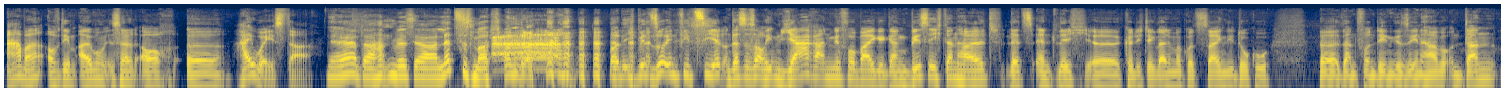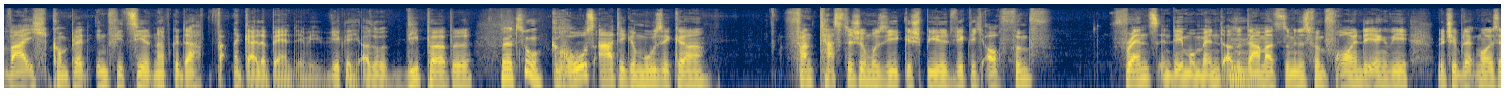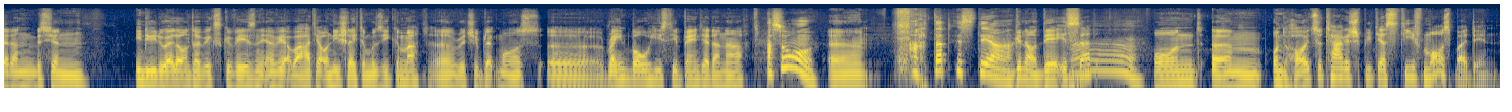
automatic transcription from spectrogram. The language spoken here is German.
Aber auf dem Album ist halt auch äh, Highway Star. Ja, da hatten wir es ja letztes Mal schon. Und ich bin so infiziert und das ist auch eben Jahre an mir vorbeigegangen, bis ich dann halt letztendlich, äh, könnte ich dir gleich mal kurz zeigen, die Doku äh, dann von denen gesehen habe. Und dann war ich komplett infiziert und habe gedacht, was eine geile Band irgendwie. Wirklich. Also Deep Purple, Hör zu. großartige Musiker, fantastische Musik gespielt, wirklich auch fünf Friends in dem Moment, also damals zumindest fünf Freunde irgendwie. Richie Blackmore ist ja dann ein bisschen individueller unterwegs gewesen, irgendwie, aber hat ja auch nie schlechte Musik gemacht. Äh, Richie Blackmores äh, Rainbow hieß die Band ja danach. Ach so. Äh, Ach, das ist der. genau, der ist das. Ah. Und, ähm, und heutzutage spielt ja Steve Morse bei denen.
